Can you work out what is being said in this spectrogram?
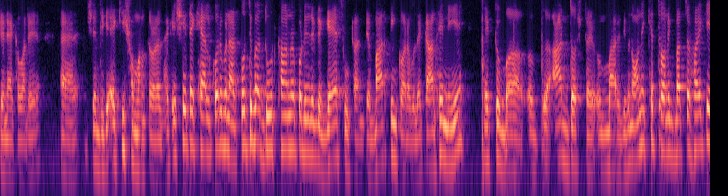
যেন একেবারে সেদিকে একই সমান্তরালে থাকে। সেটা খেয়াল করবেন, আর প্রতিবার দুধ খাওয়ানোর পরে যদি একটা গ্যাস উঠান, যে বার্কিং করা বলে, কাঁধে নিয়ে একটু আট দশটা বাড়ি দিবেন। অনেক ক্ষেত্রে অনেক বাচ্চা হয় কি,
